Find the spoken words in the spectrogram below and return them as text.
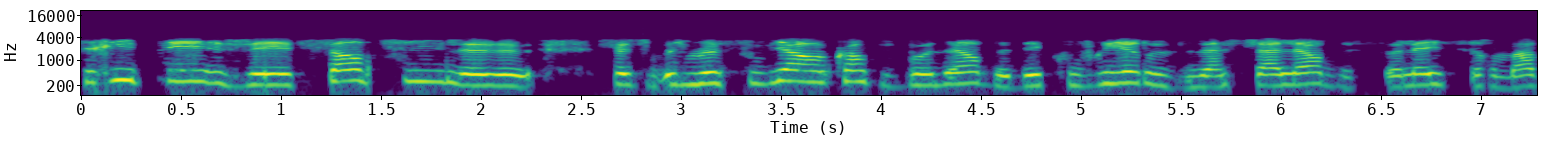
tripé, j'ai senti le, je, me souviens encore du bonheur de découvrir la chaleur du soleil sur ma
